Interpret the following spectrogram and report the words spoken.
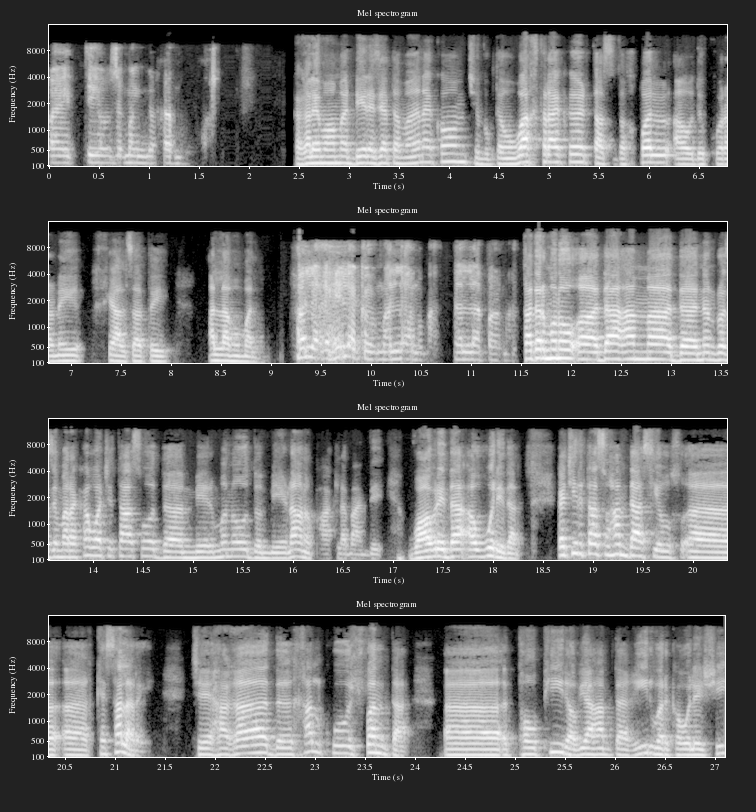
باید یو زمونږ ښاغلی محمد ډیره زیاته مننه کوم چې موږ ته وخت راکړ تاسو د خپل او د کورنۍ خیال ساتئ الله مو مل هله هله کوم الله مو الله پامه قدرمنو دا هم د نن ورځې مرکه و چې تاسو د میرمنو د میړانو په حق باندې واورې دا اولی ده کچیر تاسو هم داسې یو قصه لرئ چې هغه د خلکو ژوند ته توپیر او یا هم تغییر ورکول شي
